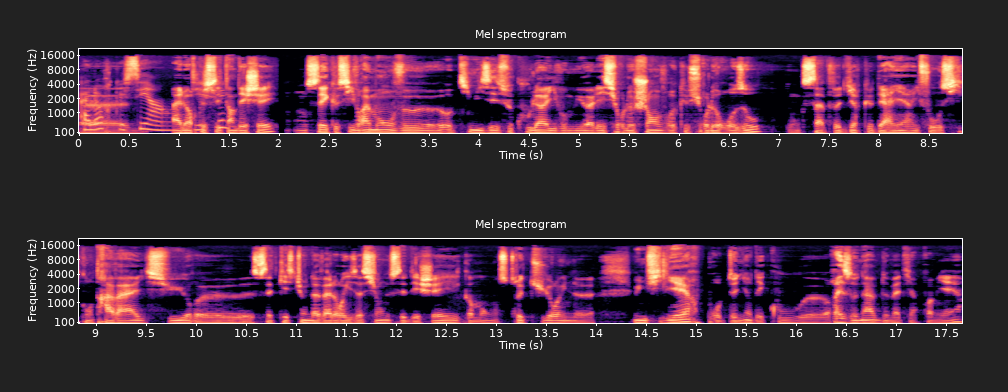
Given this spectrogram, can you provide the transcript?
Alors Euh, que c'est un alors que déchet. c'est un déchet. On sait que si vraiment on veut optimiser ce coût-là, il vaut mieux aller sur le chanvre que sur le roseau. Donc ça veut dire que derrière, il faut aussi qu'on travaille sur euh, cette question de la valorisation de ces déchets et comment on structure une, une filière pour obtenir des coûts euh, raisonnables de matières premières.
